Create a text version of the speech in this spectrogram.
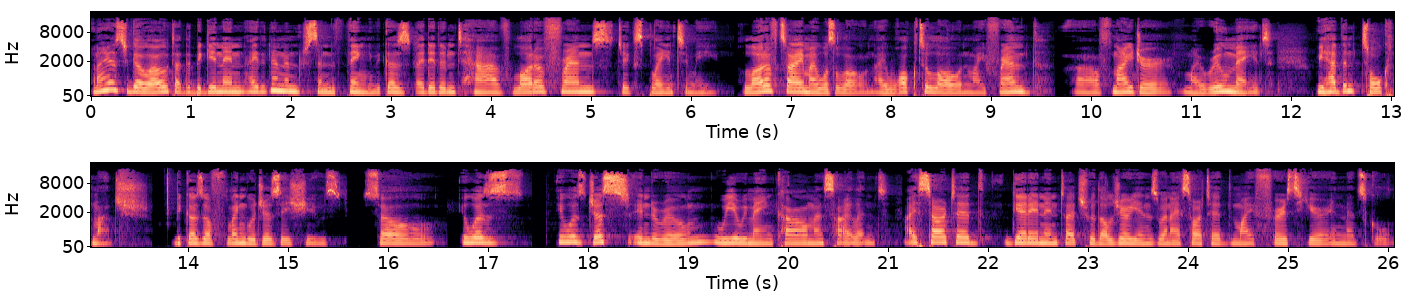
When I used to go out at the beginning, I didn't understand a thing because I didn't have a lot of friends to explain to me. A lot of time I was alone. I walked alone. My friend Uh, of Niger, my roommate, we hadn't talked much because of languages issues. So it was it was just in the room. We remained calm and silent. I started getting in touch with Algerians when I started my first year in med school.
